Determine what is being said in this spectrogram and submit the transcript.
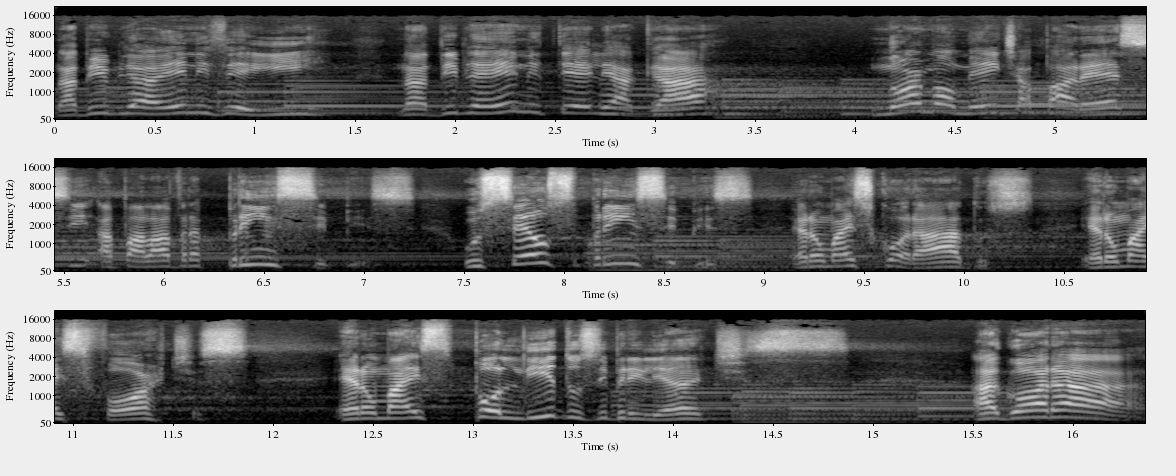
na Bíblia NVI, na Bíblia NTLH, normalmente aparece a palavra príncipes. Os seus príncipes eram mais corados, eram mais fortes, eram mais polidos e brilhantes. Agora,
